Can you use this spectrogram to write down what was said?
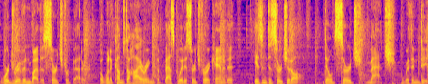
We're driven by the search for better. But when it comes to hiring, the best way to search for a candidate isn't to search at all. Don't search match with Indeed.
